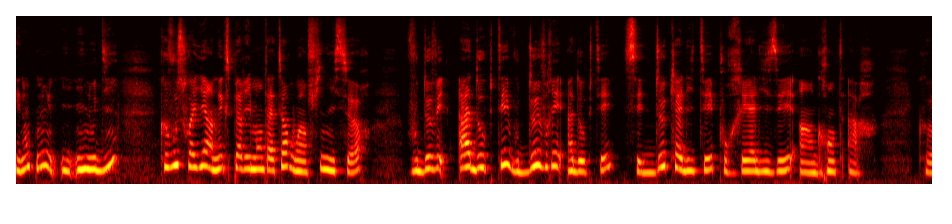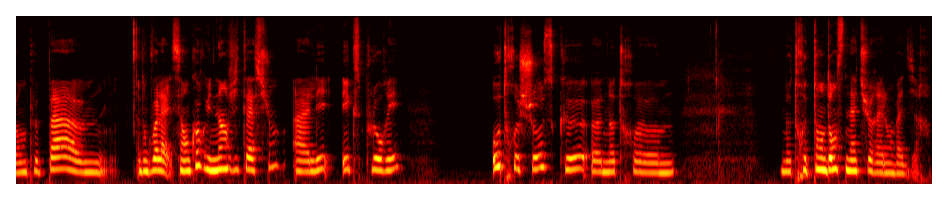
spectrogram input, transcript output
Et donc, il nous dit que vous soyez un expérimentateur ou un finisseur, vous devez adopter, vous devrez adopter ces deux qualités pour réaliser un grand art. Qu'on ne peut pas. Euh, donc voilà, c'est encore une invitation à aller explorer autre chose que euh, notre, euh, notre tendance naturelle, on va dire.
